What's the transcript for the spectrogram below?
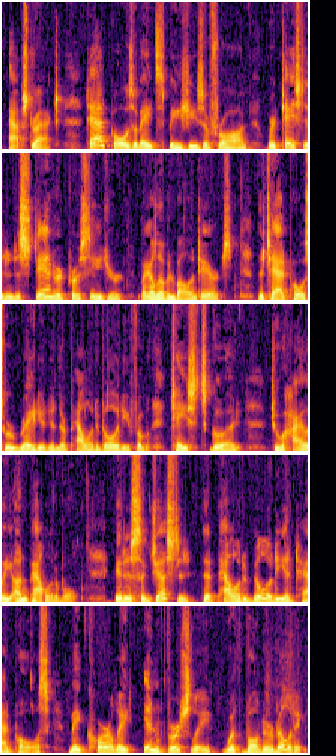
Abstract Tadpoles of eight species of frog were tasted in a standard procedure by 11 volunteers. The tadpoles were rated in their palatability from tastes good to highly unpalatable. It is suggested that palatability in tadpoles may correlate inversely with vulnerability.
